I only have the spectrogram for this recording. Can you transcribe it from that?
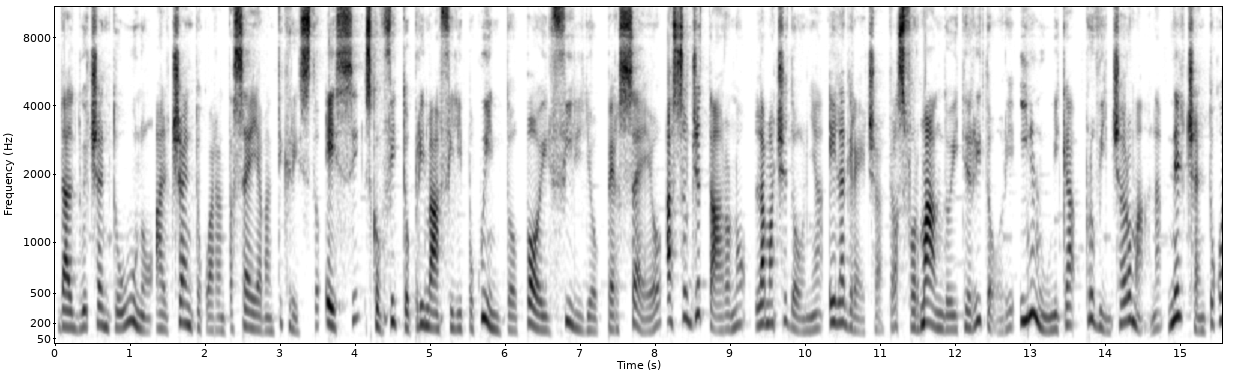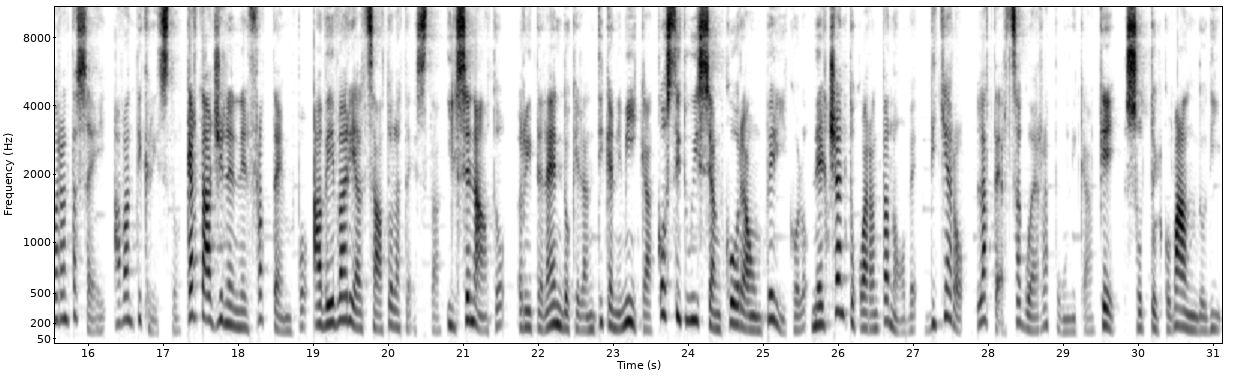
dal 201 al 146 a.C., essi, sconfitto prima Filippo V, poi il figlio Perseo, assoggettarono la Macedonia e la Grecia, trasformando i territori in un'unica provincia romana nel 146 a.C. Cartagine nel frattempo aveva rialzato la testa. Il Senato, ritenendo che l'antica nemica costituisse ancora un pericolo, nel 149 dichiarò la Terza Guerra Punica, che, sotto il comando di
